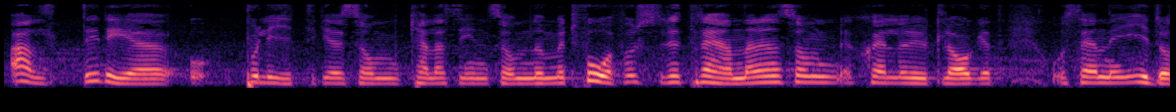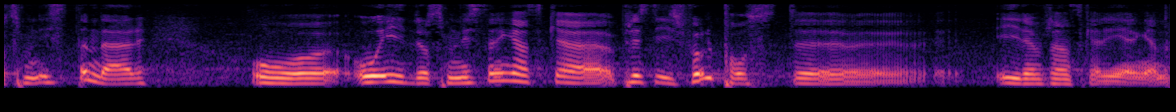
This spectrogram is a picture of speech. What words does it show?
alltid är politiker som kallas in som nummer två. Först är det tränaren som skäller ut laget och sen är idrottsministern där. Och, och idrottsministern är en ganska prestigefull post eh, i den franska regeringen.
